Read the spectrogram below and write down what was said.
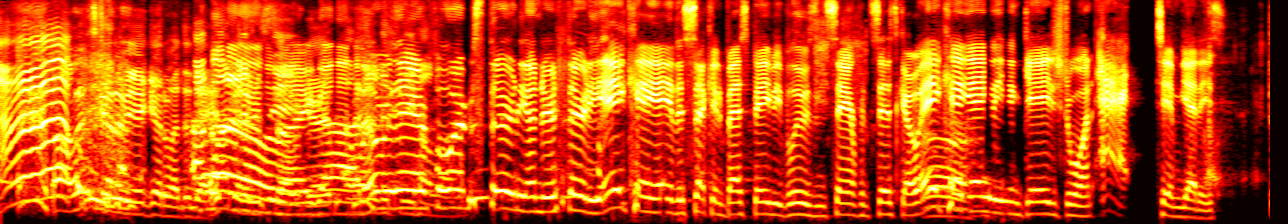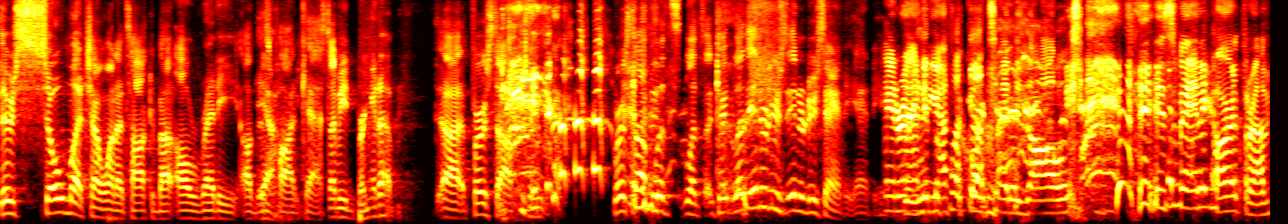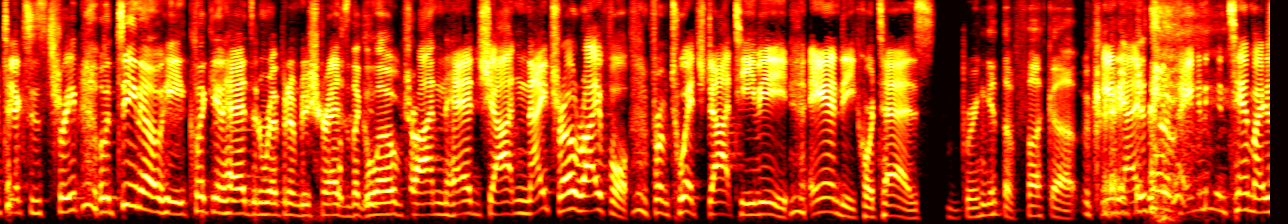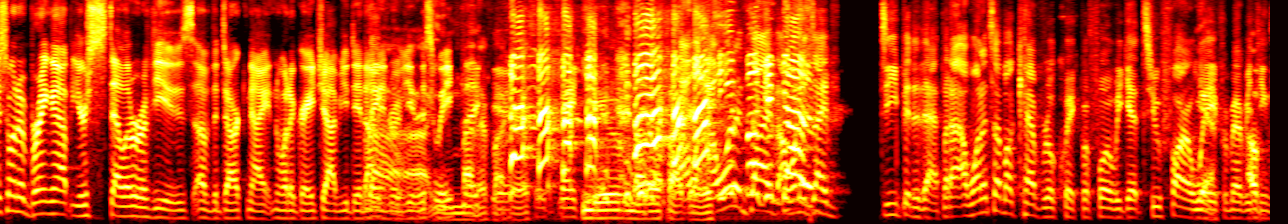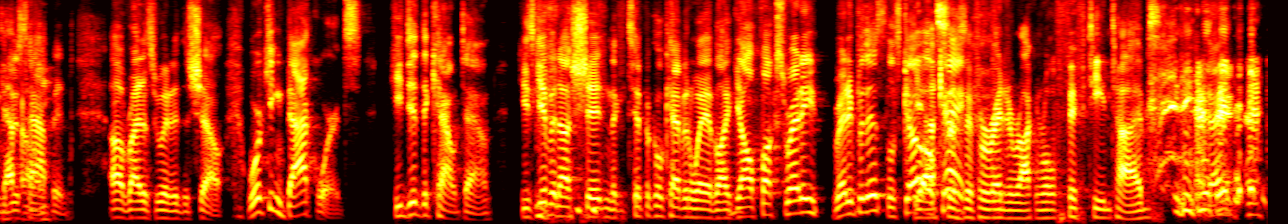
oh, it's gonna be a good one today. It's gonna be Oh so my good. God! Over there, Forbes 30 under 30, aka the second best baby blues in San Francisco, aka the engaged one at Tim Gettys. There's so much I want to talk about already on this Yeah. podcast. I mean, Bring it up. uh, first off, can- first off, let's let's okay, let's introduce introduce Andy. Andy, And Bring it rounding the out the fuck up. quartet as always, Hispanic heartthrob, Texas treat, Latino heat, clicking heads and ripping them to shreds, the globe trotting, headshot, nitro rifle from twitch.tv, Andy Cortez. Bring it the fuck up. Andy, I just want to, Andy and Tim, I just want to bring up your stellar reviews of The Dark Knight and what a great job you did on Ah, review this week. motherfucker. Thank you I, motherfucker. want to dive. I want to dive deep into that, but I want to talk about Kev real quick before we get too far away Yeah. from everything Oh, that just happened. Uh, right as we ended the show, working backwards, he did the countdown. He's giving us shit in the typical Kevin way of like, y'all fucks ready? Ready for this? Let's go. yeah, so, okay. so if we're ready to rock and roll 15 times. Okay? You guys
